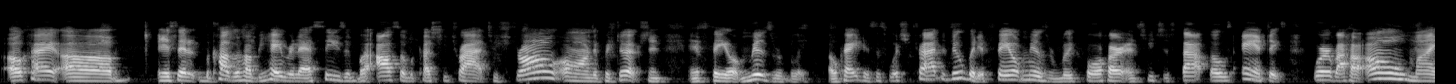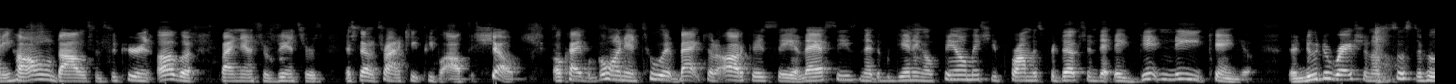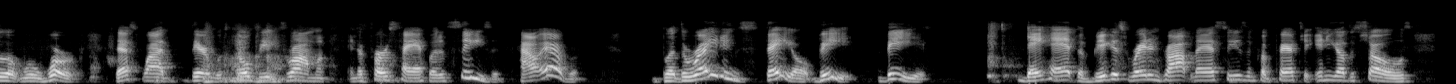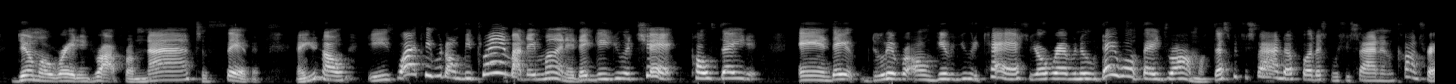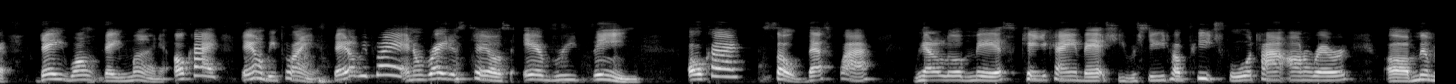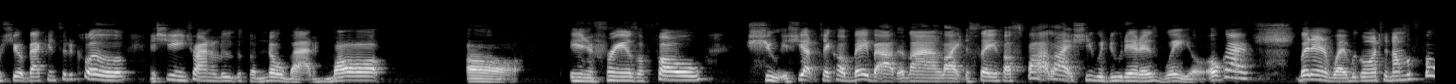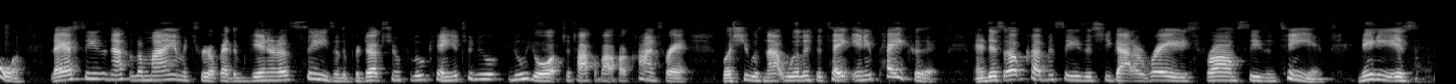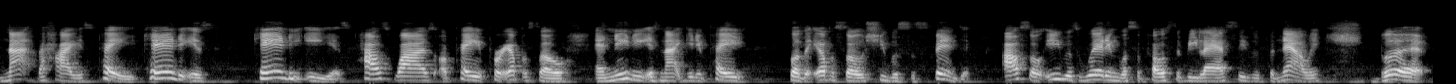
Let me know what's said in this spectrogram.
Okay, um, and it said because of her behavior last season, but also because she tried to strong arm the production and failed miserably. Okay, this is what she tried to do, but it failed miserably for her, and she should stop those antics, worry about her own money, her own dollars, and securing other financial ventures instead of trying to keep people off the show. Okay, but going into it, back to the article, it said last season at the beginning of filming, she promised production that they didn't need Kenya. The new direction of sisterhood will work. That's why there was no big drama in the first half of the season. However, but the ratings still big, big. They had the biggest rating drop last season compared to any other shows. Demo rating dropped from 9 to 7. Now, you know, these white people don't be playing by their money. They give you a check post-dated and they deliver on giving you the cash, your revenue, they want their drama. That's what you signed up for. That's what you signed in the contract. They want their money. Okay? They don't be playing. They don't be playing. And the ratings tells everything. Okay? So that's why we had a little mess. Kenya came back. She received her Peach full-time honorary uh, membership back into the club. And she ain't trying to lose it for nobody. Bob, uh, any Friends or Foe, shoot, if she had to take her baby out the limelight to save her spotlight, she would do that as well. Okay. But anyway, we're going to number four. Last season, after the Miami trip at the beginning of the season, the production flew Kenya to New, New York to talk about her contract, but she was not willing to take any pay cut. And this upcoming season, she got a raise from season 10. Nene is not the highest paid. Kandi is Kandi is. Housewives are paid per episode, and Nene is not getting paid for the episode she was suspended. Also, Eva's wedding was supposed to be last season finale, but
